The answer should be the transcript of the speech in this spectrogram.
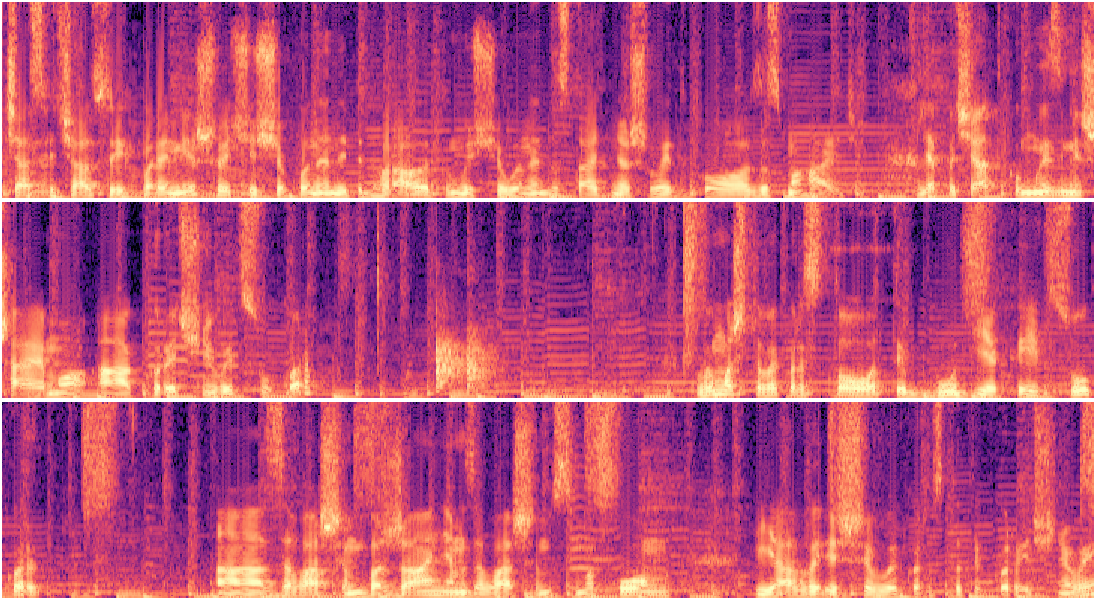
Час від часу їх перемішуючи, щоб вони не підгорали, тому що вони достатньо швидко засмагають. Для початку ми змішаємо коричневий цукор. Ви можете використовувати будь-який цукор за вашим бажанням, за вашим смаком. Я вирішив використати коричневий.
